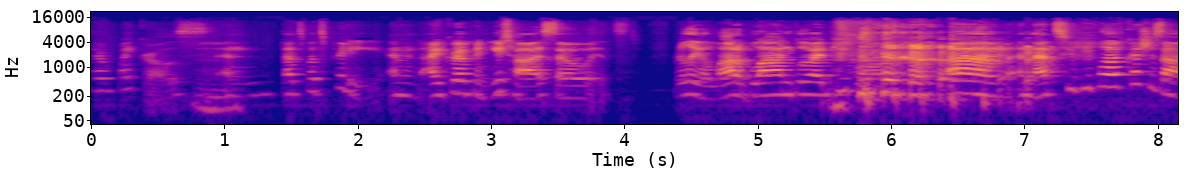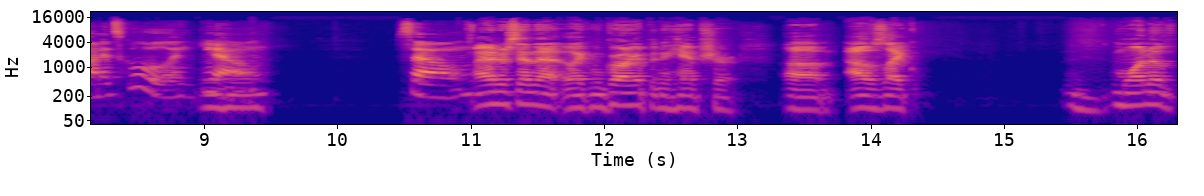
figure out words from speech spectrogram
they're white girls Mhm. and that's what's pretty and I grew up in Utah so it's really a lot of blonde blue-eyed people um, and that's who people have crushes on at school and you know so I understand that. Like growing up in New Hampshire, um, I was like one of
